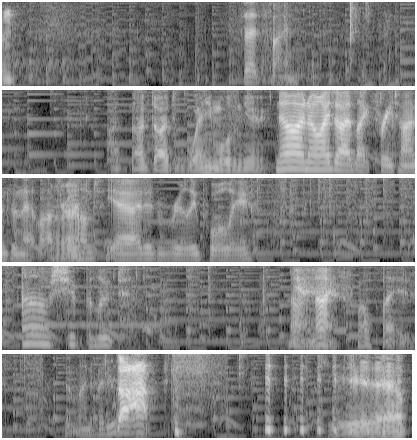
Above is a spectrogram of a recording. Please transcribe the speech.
but that's fine. I, I died way more than you. No, no, I died like three times in that last Oh, really? round. Yeah, I did really poorly. Oh, shoot, balut. Oh, nice. Well played. Don't mind if I do. Ah! Get out.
